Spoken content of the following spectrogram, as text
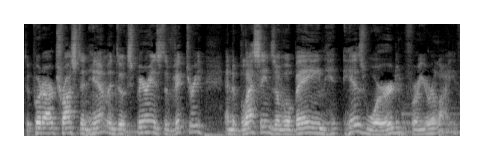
to put our trust in Him and to experience the victory and the blessings of obeying His word for your life.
